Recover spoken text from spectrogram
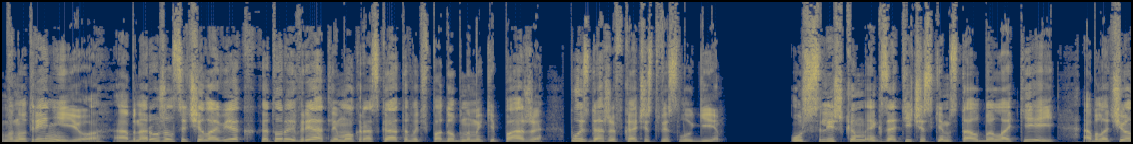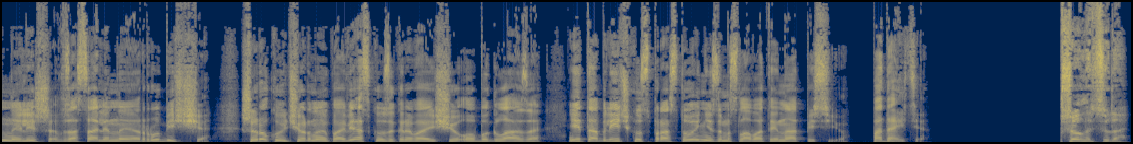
Внутри нее обнаружился человек, который вряд ли мог раскатывать в подобном экипаже, пусть даже в качестве слуги. Уж слишком экзотическим стал бы лакей, облаченный лишь в засаленное рубище, широкую черную повязку, закрывающую оба глаза, и табличку с простой незамысловатой надписью «Подайте». «Пшел отсюда!»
